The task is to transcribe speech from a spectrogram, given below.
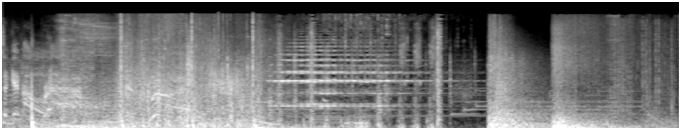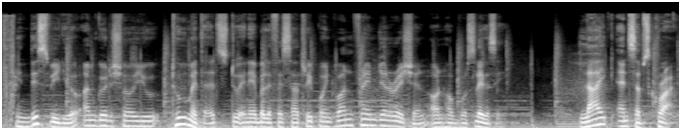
to get In this video, I'm going to show you two methods to enable FSR 3.1 frame generation on Hogwarts Legacy. Like and subscribe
